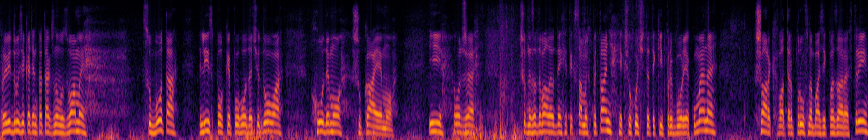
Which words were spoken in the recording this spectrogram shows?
Привіт, друзі, Катін Пятак знову з вами. Субота, ліс, поки погода чудова. Ходимо, шукаємо. І отже, щоб не задавали одних і тих самих питань, якщо хочете такий прибор, як у мене, Shark Waterproof на базі Quasar F3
